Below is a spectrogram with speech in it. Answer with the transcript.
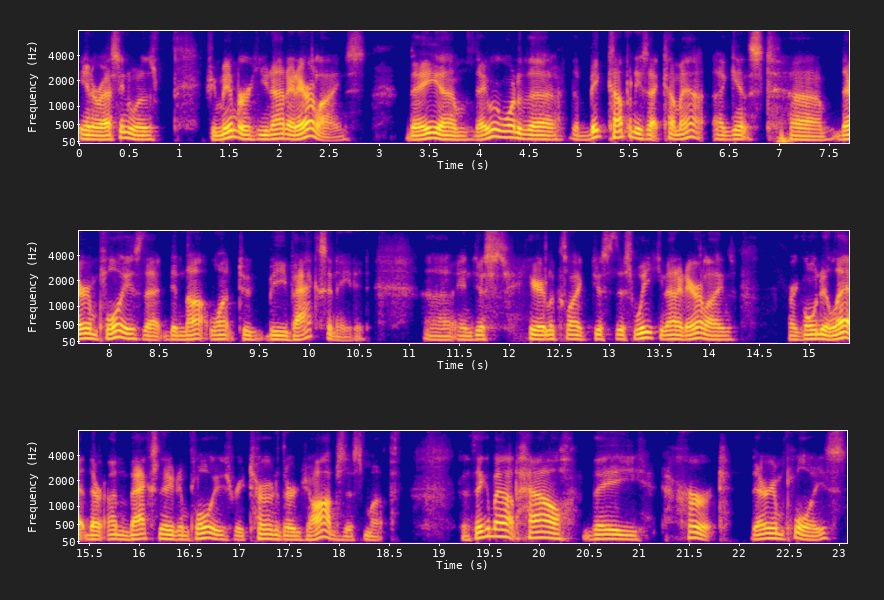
interesting was, if you remember, United Airlines, they um, they were one of the the big companies that come out against uh, their employees that did not want to be vaccinated. Uh, and just here, it looks like just this week, United Airlines are going to let their unvaccinated employees return to their jobs this month. So think about how they hurt their employees,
